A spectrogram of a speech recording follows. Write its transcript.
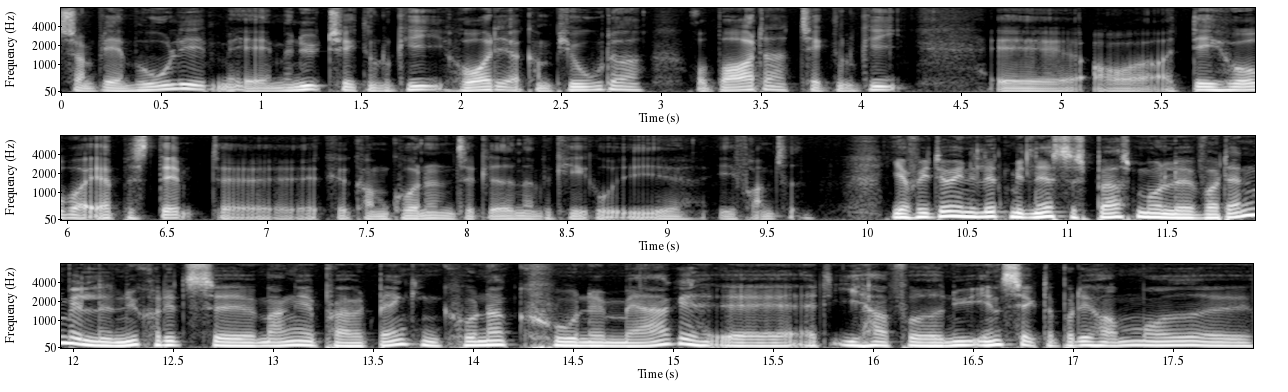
som bliver mulig med, med ny teknologi, hurtigere computer, robotter, teknologi, øh, og, det håber jeg bestemt øh, kan komme kunderne til glæde, når vi kigger ud i, øh, i fremtiden. Ja, for det var egentlig lidt mit næste spørgsmål. Hvordan vil Nykredits øh, mange private banking kunder kunne mærke, øh, at I har fået nye indsigter på det her område? Øh?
